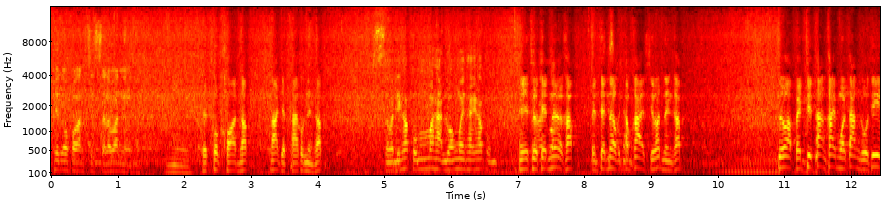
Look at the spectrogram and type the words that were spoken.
เพชรโอพรสิทธิ์สารวัตรหนึ่งครับนี่เพชรโคกคอนครับ น่าจะตายคนหนึ่งครับ สวัสดีครับผมมหาหลวงมวยไทยครับผมนี่คือเทรนเนอร์ครับ เป็นเทรนเนอร์ประจำค่ายศิวัตหนึ่งครับซึ่งว่าเป็นที่ตั้งค่ายมวยตั้งอยู่ที่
